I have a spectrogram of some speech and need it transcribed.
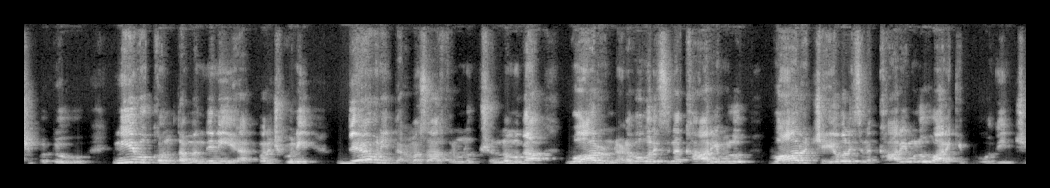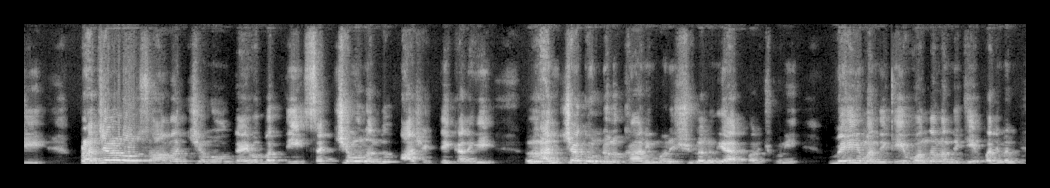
చెబుతూ నీవు కొంతమందిని ఏర్పరచుకుని దేవుని ధర్మశాస్త్రములు క్షుణ్ణముగా వారు నడవవలసిన కార్యములు వారు చేయవలసిన కార్యములు వారికి బోధించి ప్రజలలో సామర్థ్యము దైవభక్తి సత్యమునందు ఆసక్తి కలిగి లంచగుండులు కాని మనుషులను ఏర్పరచుకుని వెయ్యి మందికి వంద మందికి పది మంది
